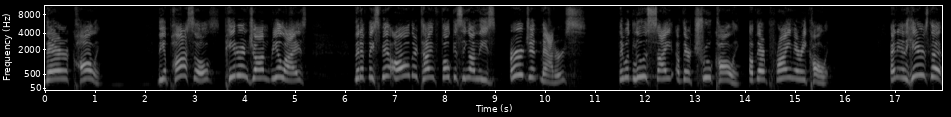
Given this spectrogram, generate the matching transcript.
their calling. The apostles, Peter and John, realized that if they spent all their time focusing on these urgent matters, they would lose sight of their true calling, of their primary calling. And, and here's, the,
